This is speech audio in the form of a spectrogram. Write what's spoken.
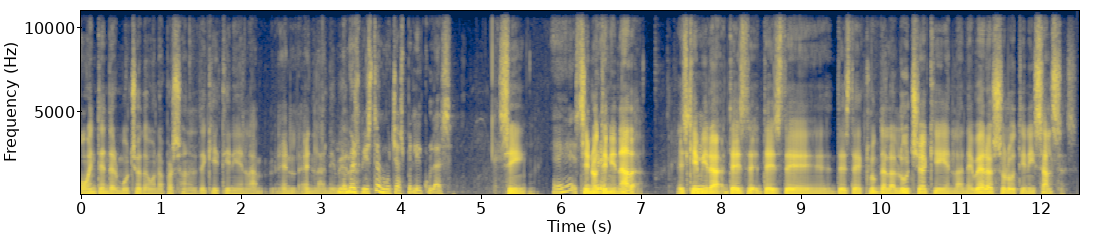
o entender mucho de una persona de que tiene en la, en, en la Lo nevera. hemos visto en muchas películas. Sí, ¿eh? si no tiene nada. Es que mira, desde, desde, desde el Club de la Lucha, que en la nevera solo tiene salsas.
